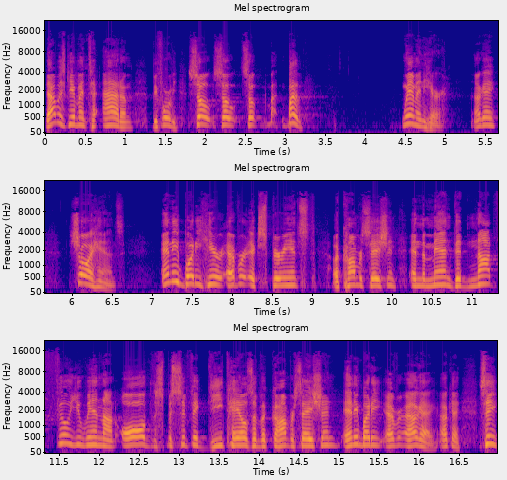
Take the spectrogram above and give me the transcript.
that was given to Adam before. So, so, so, by, by women here, okay? Show of hands. Anybody here ever experienced a conversation and the man did not fill you in on all the specific details of a conversation? Anybody ever? Okay, okay. See,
